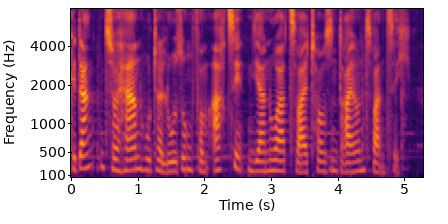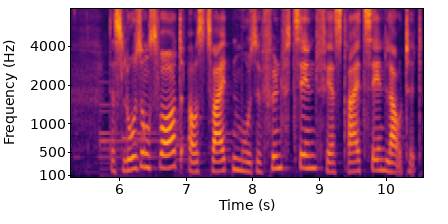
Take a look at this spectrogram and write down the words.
Gedanken zur Herrnhuter Losung vom 18. Januar 2023. Das Losungswort aus 2. Mose 15, Vers 13 lautet:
